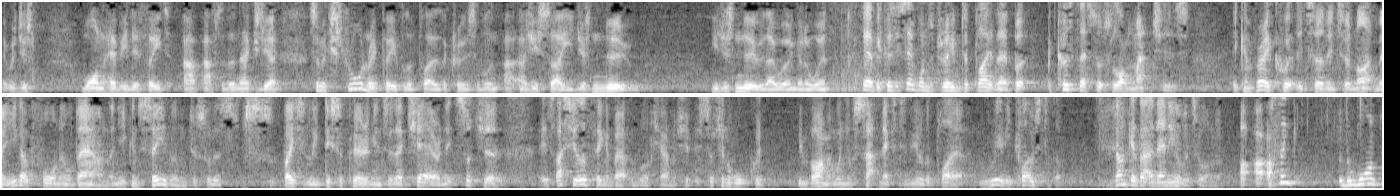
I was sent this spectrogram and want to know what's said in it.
it was just one heavy defeat after the next year. Some extraordinary people have played at the Crucible, and uh, as you say, you just knew, you just knew they weren't going to win. Yeah, because it's everyone's dream to play there, but because they're such long matches, it can very quickly turn into a nightmare. You go 4 0 down, and you can see them just sort of basically disappearing into their chair, and it's such a. It's, that's the other thing about the World Championship. It's such an awkward environment when you're sat next to the other player, really close to them. You don't get that at any other tournament. I, I think the one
